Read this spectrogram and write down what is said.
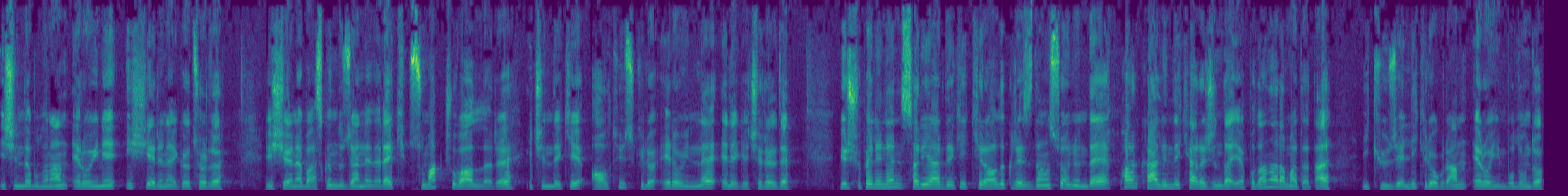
içinde bulunan eroini iş yerine götürdü. İş yerine baskın düzenlenerek sumak çuvalları içindeki 600 kilo eroinle ele geçirildi. Bir şüphelinin Sarıyer'deki kiralık rezidansı önünde park halindeki aracında yapılan aramada da 250 kilogram eroin bulundu.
